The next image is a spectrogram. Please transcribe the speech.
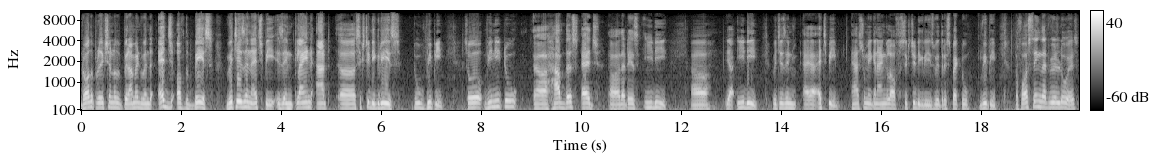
draw the projection of the pyramid when the edge of the base which is in HP is inclined at uh, 60 degrees to VP so we need to uh, have this edge uh, that is ED uh, yeah ED which is in HP has to make an angle of 60 degrees with respect to VP the first thing that we will do is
